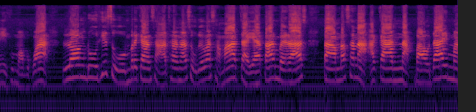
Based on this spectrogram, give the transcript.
นี่คุณหมอบอกว่า ลองดูที่ศูนย์บริการสาธารณสุขด้วยว่าสามารถจ่ายยาต้านไวรัส ตามลักษณะอาการหนักเบาได้ไหม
